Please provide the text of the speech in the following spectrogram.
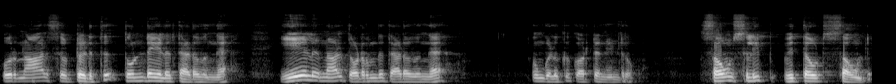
ஒரு நாலு சொட்டு எடுத்து தொண்டையில் தடவுங்க. ஏழு நாள் தொடர்ந்து தடவுங்க. உங்களுக்கு கொரட்டை நின்றும். சவுண்ட் ஸ்லிப் வித்தவுட் சவுண்டு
